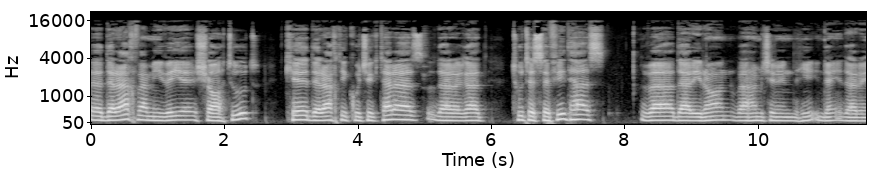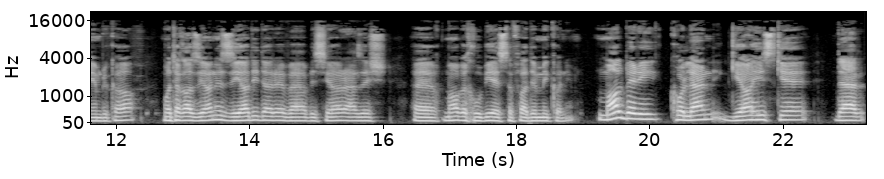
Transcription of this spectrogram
درخت و میوه شاهتوت که درختی کوچکتر از در حقیقت توت سفید هست و در ایران و همچنین در امریکا متقاضیان زیادی داره و بسیار ازش ما به خوبی استفاده می‌کنیم. مالبری کلا گیاهی است که در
